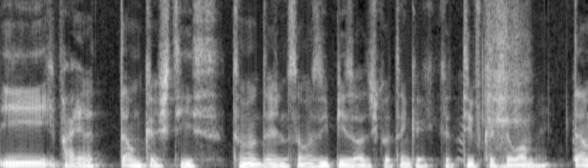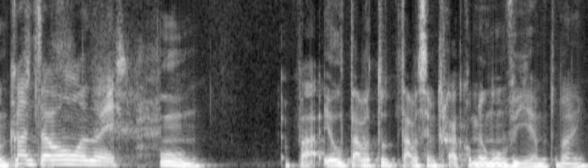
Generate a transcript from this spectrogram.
E pá, era tão castiço. Tu não tens noção dos episódios que eu tenho que, que eu tive com aquele homem. Tão castiço. Conta um ou dois. Um, pá, ele estava tudo- estava sempre trocado, como ele não via muito bem.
